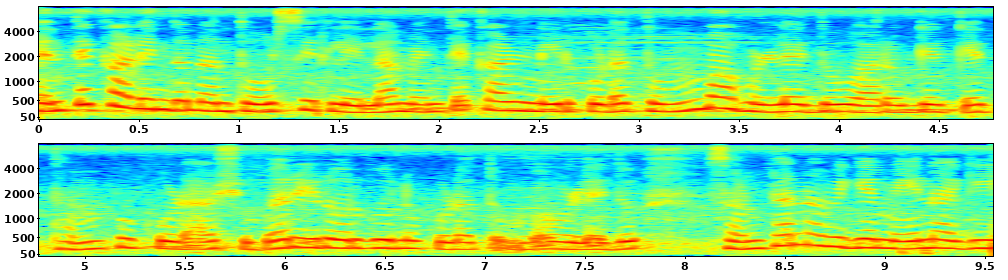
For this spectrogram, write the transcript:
ಮೆಂತೆಕಾಳಿಂದು ನಾನು ತೋರಿಸಿರಲಿಲ್ಲ. ಮೆಂತೆಕಾಳು ನೀರು ಕೂಡ ತುಂಬ ಒಳ್ಳೆಯದು ಆರೋಗ್ಯಕ್ಕೆ ತಂಪು ಕೂಡ, ಶುಗರ್ ಇರೋರ್ಗು ಕೂಡ ತುಂಬ ಒಳ್ಳೆಯದು ಸೊಂಟ ನೋವಿಗೆ ಮೇನಾಗಿ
